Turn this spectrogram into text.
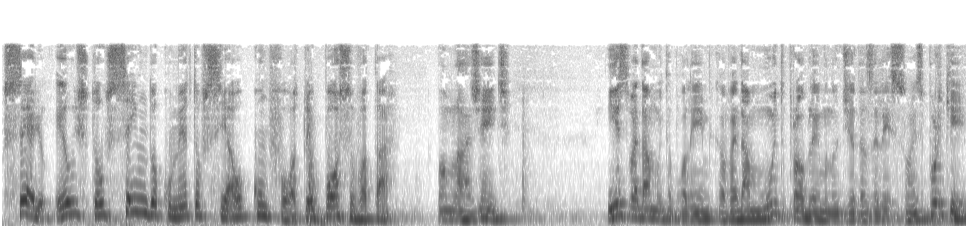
Célio, eu estou sem um documento oficial com foto, eu posso votar? Vamos lá, gente. Isso vai dar muita polêmica, vai dar muito problema no dia das eleições. Por quê?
